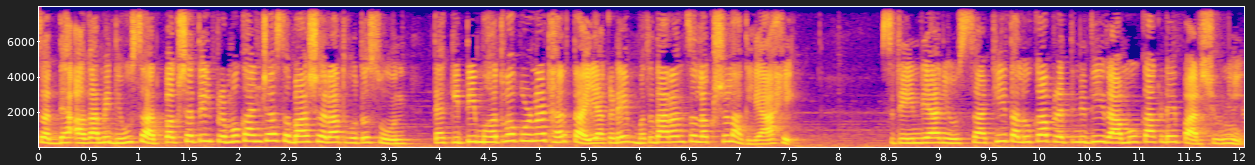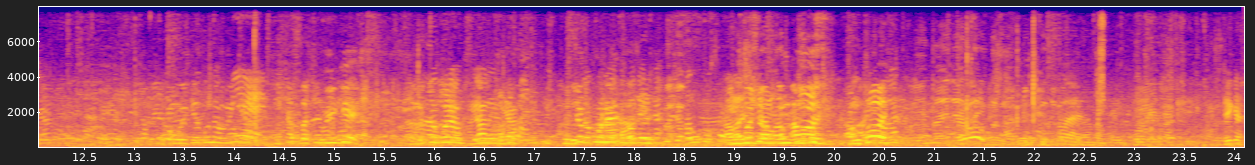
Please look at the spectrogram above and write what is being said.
सध्या आगामी दिवसात पक्षातील प्रमुखांच्या सभा शहरात होत असून त्या किती महत्त्वपूर्ण ठरता याकडे मतदारांचं लक्ष लागले आहे. सिटी इंडिया न्यूजसाठी तालुका प्रतिनिधी रामू काकडे पारशिवनी. अंकुश अंकुश अंकुश. ठीक आहे.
